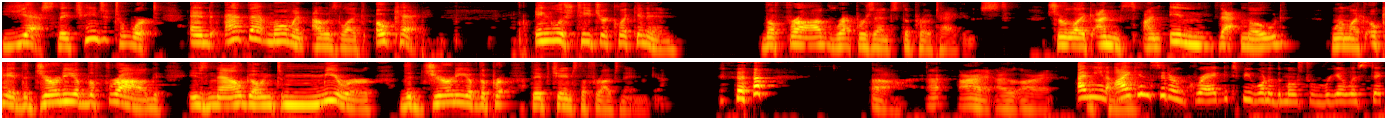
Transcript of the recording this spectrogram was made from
Yes, they change it to Wirt. And at that moment, I was like, okay, English teacher clicking in. The frog represents the protagonist. So like I'm I'm in that mode where I'm like, okay, the journey of the frog is now going to mirror the journey of the pro- they've changed the frog's name again. Oh, I, all right, I, all right. I That's mean, fine. I consider Greg to be one of the most realistic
